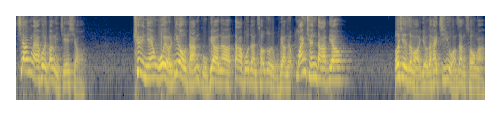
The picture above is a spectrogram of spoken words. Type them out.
将来会帮你揭晓。去年我有六档股票呢，大波段操作的股票呢，完全达标，而且什么，有的还继续往上冲啊。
